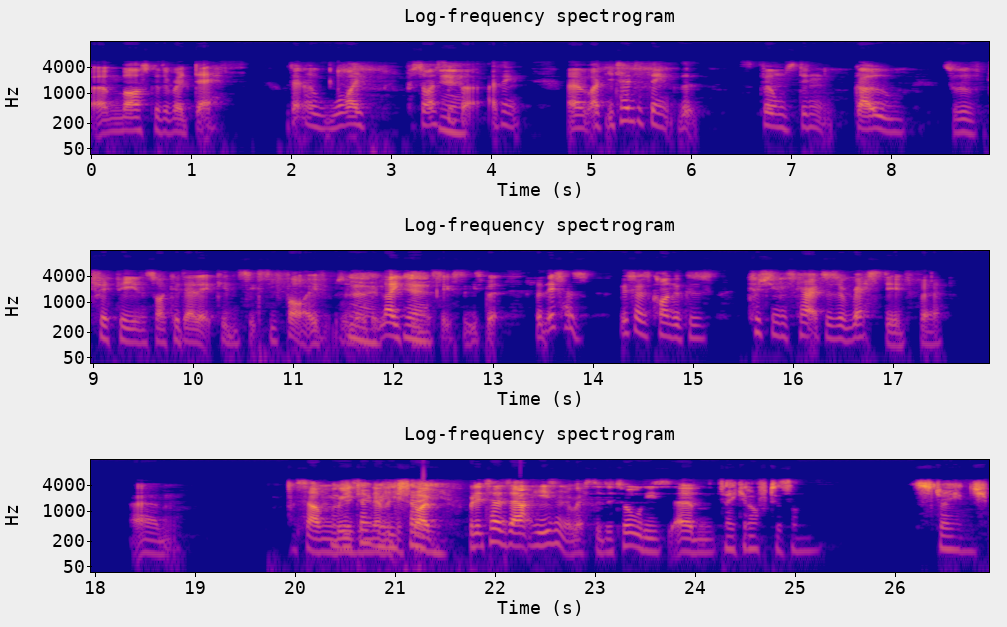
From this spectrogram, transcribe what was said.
um, Masque of the Red Death. I don't know why precisely, Yeah. but I think um, I, you tend to think that films didn't go sort of trippy and psychedelic in '65. It was a little bit later yeah. in the '60s, but but this has this has kind of because Cushing's character's arrested for um, some Well, reason never really described. say. But it turns out he isn't arrested at all. He's um, Taken off to some strange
